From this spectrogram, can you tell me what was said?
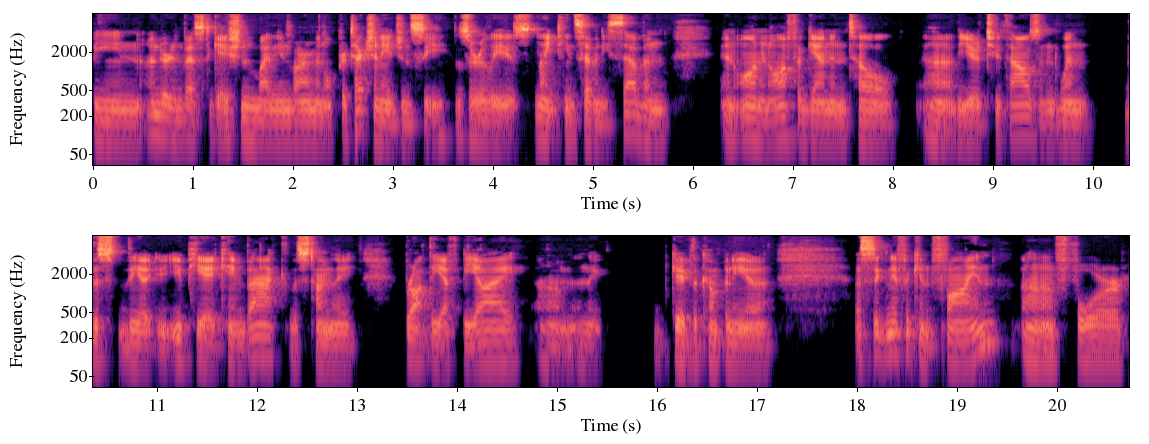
been under investigation by the Environmental Protection Agency as early as 1977 and on and off again until uh, the year 2000 when this the EPA came back. This time they brought the FBI um, and they gave the company a, a significant fine uh, for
